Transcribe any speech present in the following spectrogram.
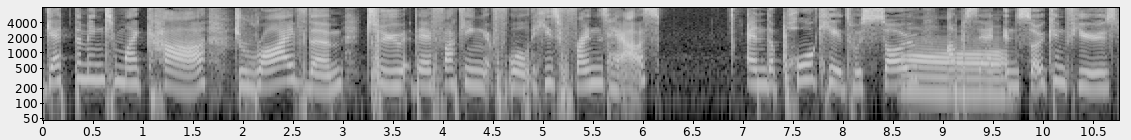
get them into my car, drive them to their fucking, well, his friend's house. And the poor kids were so upset and so confused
